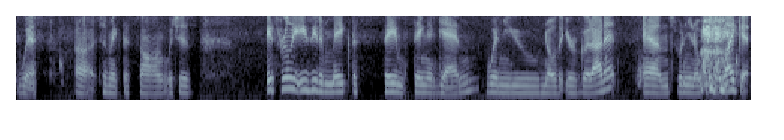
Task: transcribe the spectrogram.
with uh, to make this song, which is it's really easy to make the same thing again when you know that you're good at it and when you know people like it.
